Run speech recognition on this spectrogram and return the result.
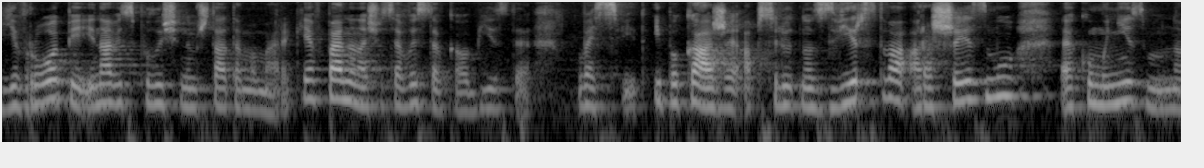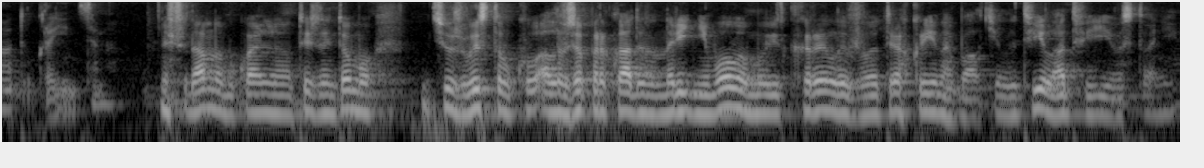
Європі, і навіть Сполученим Штатам Америки. Я впевнена, що ця виставка об'їздить весь світ і покаже абсолютно звірства, рашизму, е, комунізму над українцями. Нещодавно, буквально тиждень тому, цю ж виставку, але вже перекладену на рідні мови, ми відкрили в трьох країнах Балтії: Литві, Латвії і Естонії.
